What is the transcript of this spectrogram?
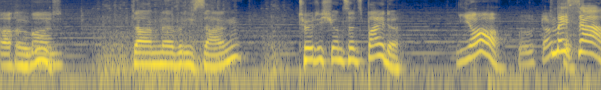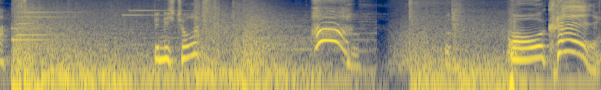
Ach man. gut. Dann äh, würde ich sagen, töte ich uns jetzt beide. Ja, äh, danke. Messer! Bin ich tot? Okay.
